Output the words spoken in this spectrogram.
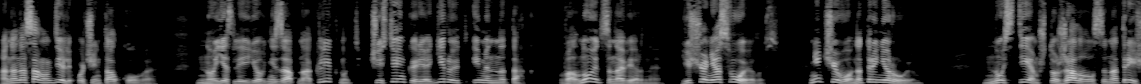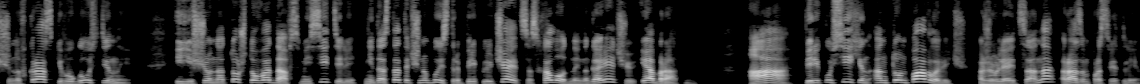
Она на самом деле очень толковая, но если ее внезапно окликнуть, частенько реагирует именно так. Волнуется, наверное, еще не освоилась. Ничего, натренируем. Но с тем, что жаловался на трещину в краске в углу стены, и еще на то, что вода в смесителе недостаточно быстро переключается с холодной на горячую и обратно. «А, Перекусихин Антон Павлович!» – оживляется она, разом просветлев.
